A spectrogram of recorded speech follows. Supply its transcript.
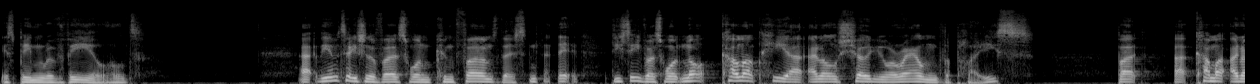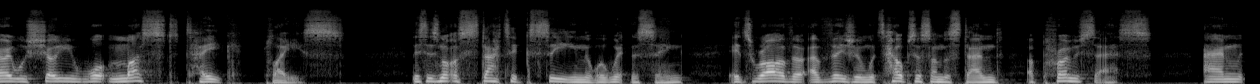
is being revealed. Uh, the invitation of verse 1 confirms this. do you see verse 1? Not come up here and I'll show you around the place, but uh, come up and I will show you what must take place. This is not a static scene that we're witnessing, it's rather a vision which helps us understand a process an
